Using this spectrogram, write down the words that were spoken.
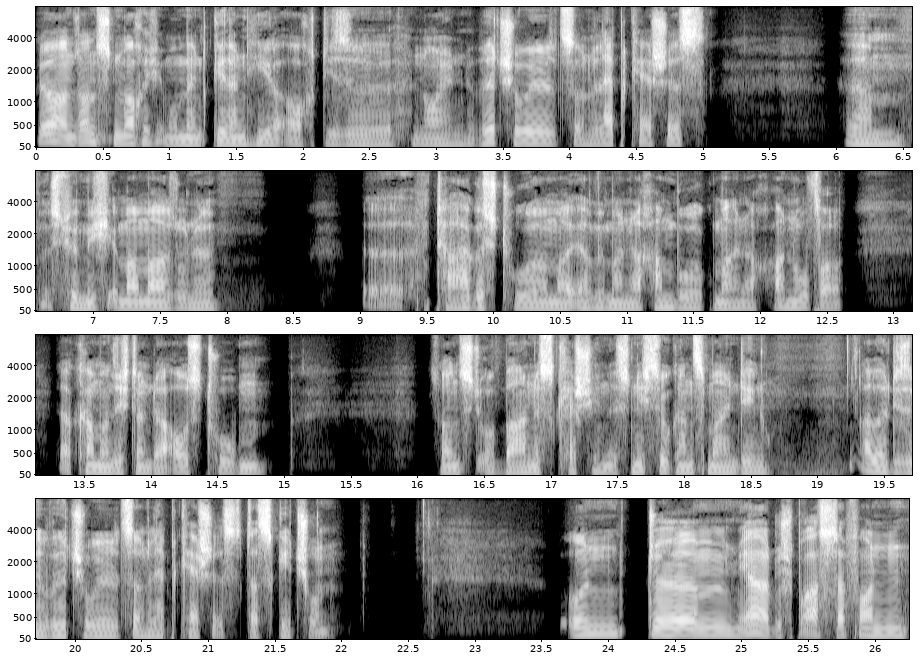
Ja, ansonsten mache ich im Moment gern hier auch diese neuen Virtuals und Lab Caches. Ähm, ist für mich immer mal so eine äh, Tagestour, mal irgendwie mal nach Hamburg, mal nach Hannover. Da kann man sich dann da austoben. Sonst urbanes Caching ist nicht so ganz mein Ding. Aber diese Virtuals und Lab Caches, das geht schon. Und ähm, ja, du sprachst davon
